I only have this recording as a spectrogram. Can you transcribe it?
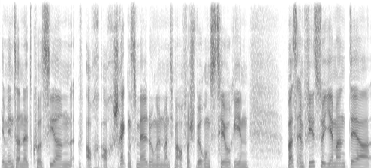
im Internet kursieren, auch, auch Schreckensmeldungen, manchmal auch Verschwörungstheorien. Was empfiehlst du jemand, der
